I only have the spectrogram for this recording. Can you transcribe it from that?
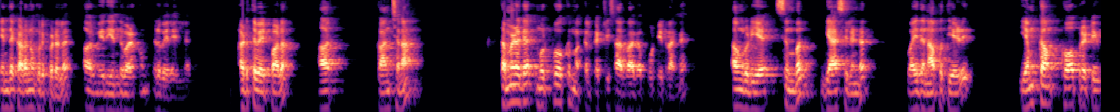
எந்த கடனும் குறிப்பிடலை. அவர் மீது எந்த வழக்கும் நிலுவையில் இல்லை. அடுத்த வேட்பாளர் ஆர். காஞ்சனா. தமிழக முற்போக்கு மக்கள் கட்சி சார்பாக போட்டிடுறாங்க அவங்களுடைய சிம்பல் கேஸ் சிலிண்டர் வயது நாற்பத்தி ஏழு எம்காம் கோஆபரேட்டிவ்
